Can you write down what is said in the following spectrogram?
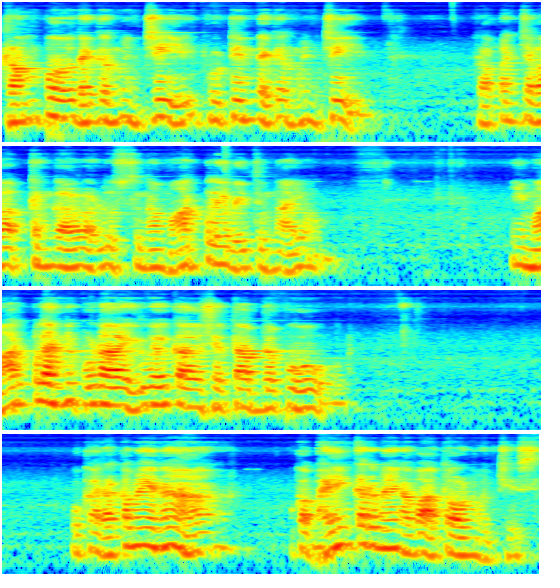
ట్రంప్ దగ్గర నుంచి పుటిన్ దగ్గర నుంచి ప్రపంచవ్యాప్తంగా వాళ్ళు వస్తున్న మార్పులు ఏవైతున్నాయో ఈ మార్పులన్నీ కూడా ఇరవై శతాబ్దపు ఒక రకమైన ఒక భయంకరమైన వాతావరణం వచ్చేసి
